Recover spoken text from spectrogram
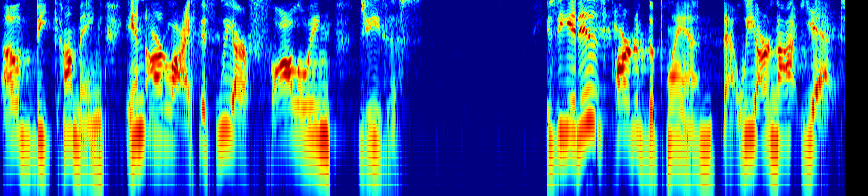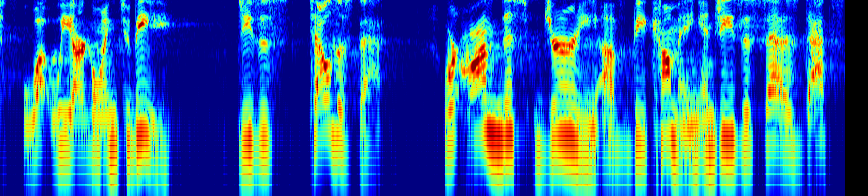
of becoming in our life if we are following Jesus. You see, it is part of the plan that we are not yet what we are going to be. Jesus tells us that. We're on this journey of becoming, and Jesus says that's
